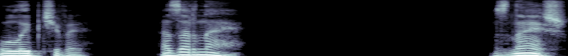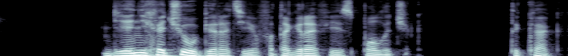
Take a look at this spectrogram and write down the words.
Улыбчивая, озорная. Знаешь, я не хочу убирать ее фотографии с полочек. Ты как?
